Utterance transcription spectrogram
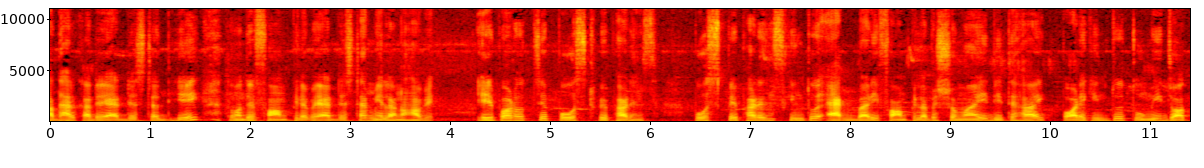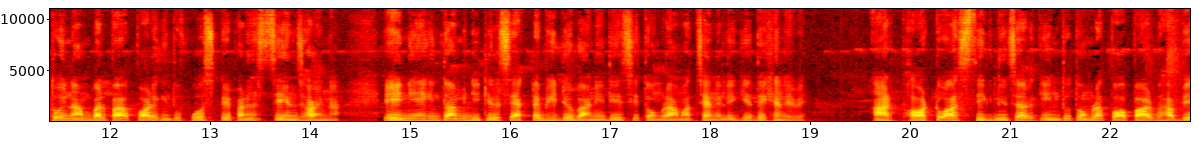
আধার কার্ডের অ্যাড্রেসটা দিয়েই তোমাদের ফর্ম ফিল আপের অ্যাড্রেসটা মেলানো হবে। এরপর হচ্ছে পোস্ট প্রেফারেন্স পোস্ট প্রেফারেন্স কিন্তু একবারই ফর্ম ফিল আপের সময়ই দিতে হয়, পরে কিন্তু তুমি যতই নাম্বার পাও, পরে কিন্তু পোস্ট প্রেফারেন্স চেঞ্জ হয় না। এই নিয়ে কিন্তু আমি ডিটেলসে একটা ভিডিও বানিয়ে দিয়েছি, তোমরা আমার চ্যানেলে গিয়ে দেখে নেবে। আর ফটো আর সিগনেচার কিন্তু তোমরা প্রপারভাবে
